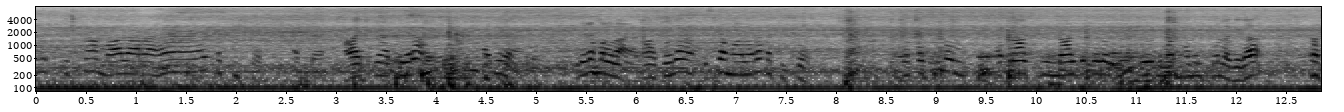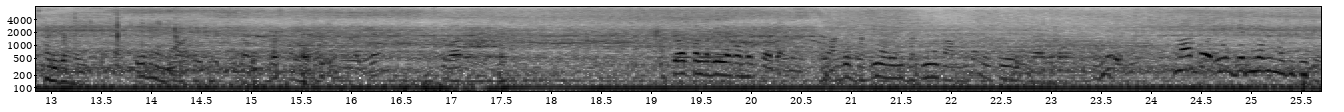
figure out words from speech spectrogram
इसका माल आ रहा है पच्चीस सौ। अच्छा। आज क्या तेरह अच्छा। तेरह माल रहा है। हाँ चौदह। इसका माल आ रहा है पच्चीस सौ। तो पच्चीस सौ अप्रॉक्स मान के चलो एक मंथ हमें इसको लगेगा ट्रस खड़ी करने एक महीना ट्रस उसके बाद उसके बाद पंद्रह दिन लगा मैं क्या आगे फटियाँ रहेगी फटियों में काम होता है जैसे फ़िलहाल तो एक डेढ़ महीना भी मुझे ठीक है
